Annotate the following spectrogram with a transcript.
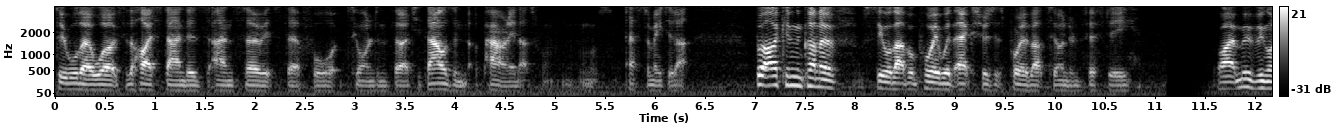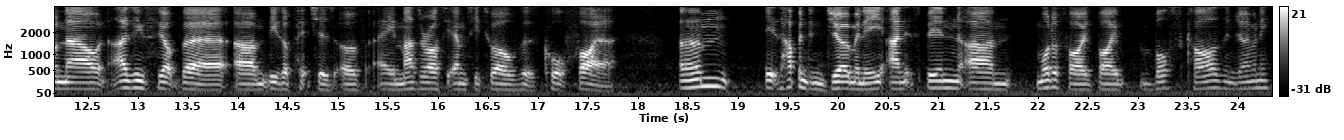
do all their work to the highest standards, and so it's therefore 230,000. Apparently, that's what was estimated at. But I can kind of see all that, but probably with extras, it's probably about 250. Right, moving on now. As you can see up there, um, these are pictures of a Maserati MC12 that's caught fire. Um, it happened in Germany, and it's been um, modified by Voss Cars in Germany.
